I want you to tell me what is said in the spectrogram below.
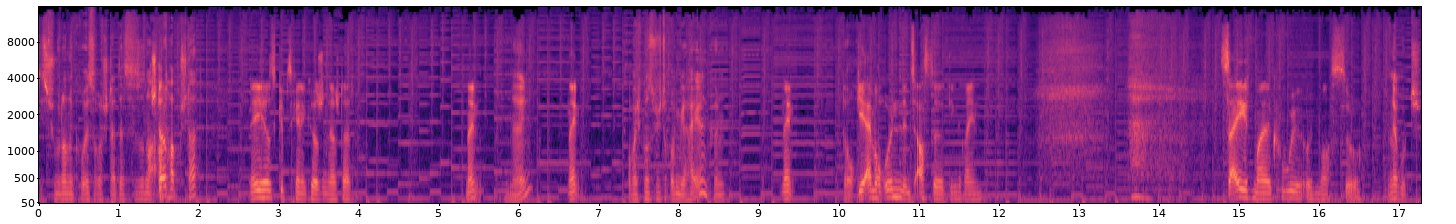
Die ist schon wieder eine größere Stadt. Das ist so eine Art Stopp. Hauptstadt? Nee, hier gibt's keine Kirche in der Stadt. Nein, Nein? Nein. Aber ich muss mich doch irgendwie heilen können. Nein. Doch. geh einfach unten ins erste Ding rein. Sei mal cool und mach's so. Na gut.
